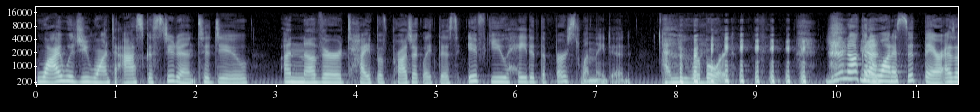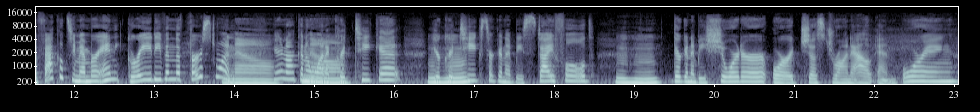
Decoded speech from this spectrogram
why would you want to ask a student to do another type of project like this if you hated the first one they did and you were bored? You're not going to Yeah. want to sit there as a faculty member and grade even the first one. No. You're not going to want to critique it. Your critiques are going to be stifled. They're going to be shorter or just drawn out and boring.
